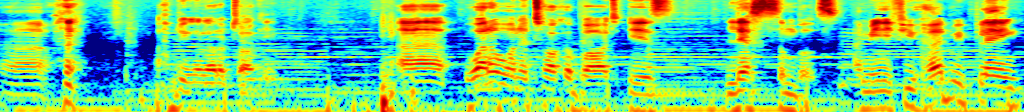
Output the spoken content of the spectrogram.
uh, I'm doing a lot of talking. Uh, what I want to talk about is less cymbals. I mean, if you heard me playing,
